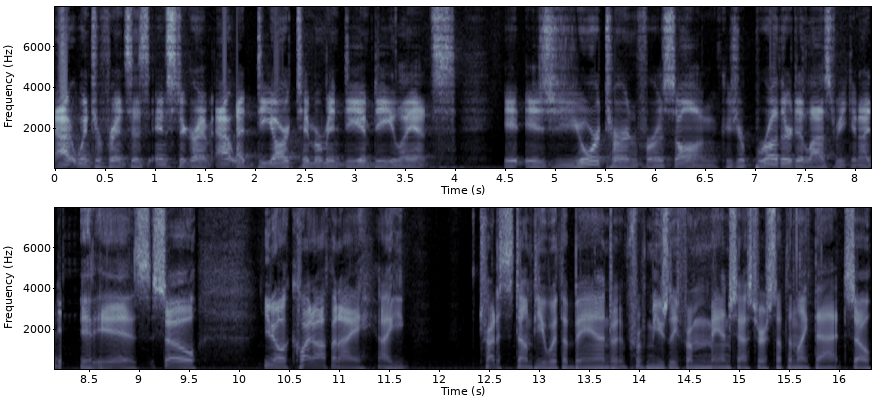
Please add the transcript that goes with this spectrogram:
at Winter Francis, Instagram, at, at Dr. Timmerman DMD Lance. It is your turn for a song because your brother did last week and I did. It is. So, you know, quite often I, I try to stump you with a band, from, usually from Manchester or something like that. So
